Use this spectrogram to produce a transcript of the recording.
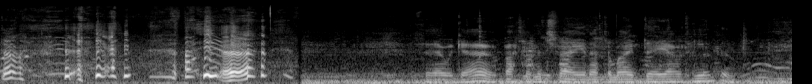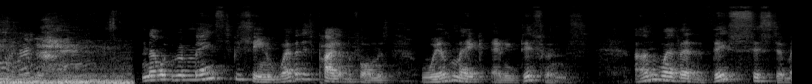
Don't. So there we go, back on the train after my day out in London. Now it remains to be seen whether this pilot performance will make any difference and whether this system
